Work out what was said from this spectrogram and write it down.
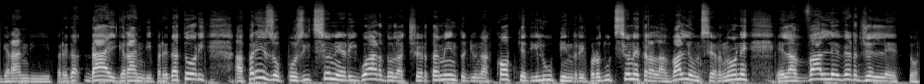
grandi preda- dai grandi predatori ha preso posizione riguardo l'accertamento di una coppia di lupi in riproduzione tra la Valle Onsernone e la Valle Vergelletto.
